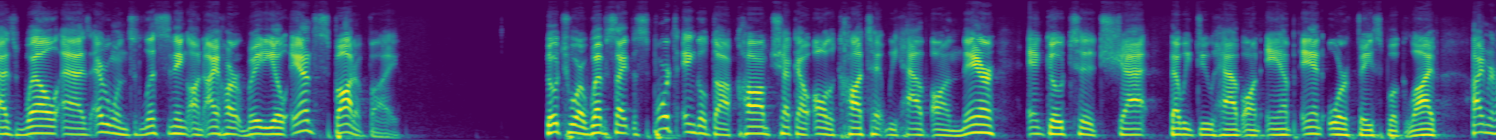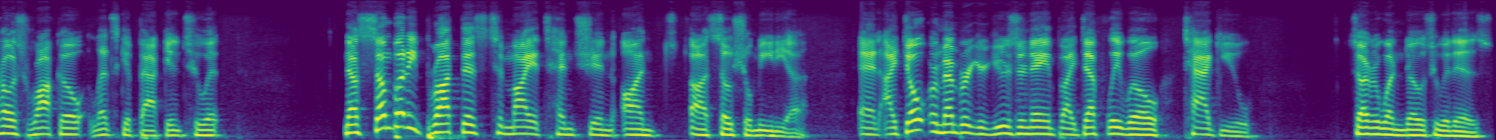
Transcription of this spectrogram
as well as everyone's listening on iHeartRadio and Spotify. Go to our website, thesportsangle.com, check out all the content we have on there, and go to chat that we do have on AMP and or Facebook Live. I'm your host, Rocco. Let's get back into it. Now, somebody brought this to my attention on uh, social media, and I don't remember your username, but I definitely will tag you so everyone knows who it is.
